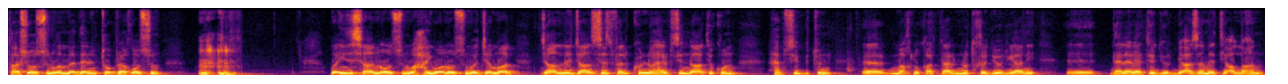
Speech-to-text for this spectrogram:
taş olsun ve medenin toprak olsun ve insan olsun ve hayvan olsun ve cemaat canlı cansız fel kullu hepsi natikun hepsi bütün e, mahlukatlar nutk ediyor yani e, delalet ediyor. Bir azameti Allah'ın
